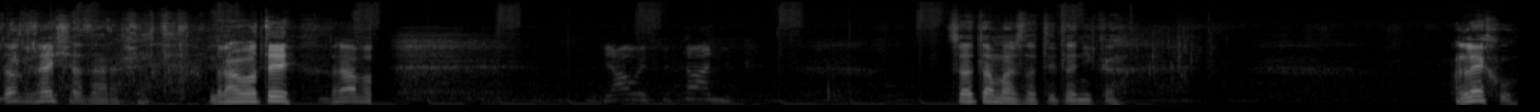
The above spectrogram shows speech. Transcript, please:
Do Grzesia zaraz. Brawo ty. Brawo. Biały Titanic. Co tam masz za Titanika? Lechu.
